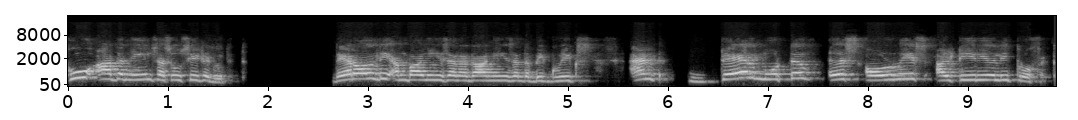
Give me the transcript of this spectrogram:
Who are the names associated with it? They're all the Ambanis and Adanis and the big wigs, and their motive is always ulteriorly profit.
